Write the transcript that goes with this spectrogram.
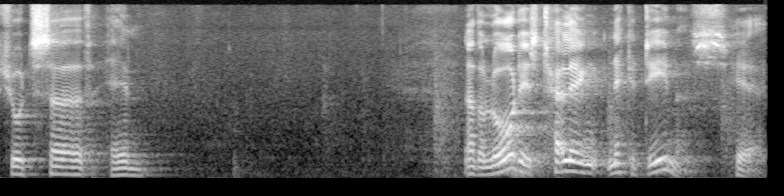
should serve him. Now, the Lord is telling Nicodemus here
